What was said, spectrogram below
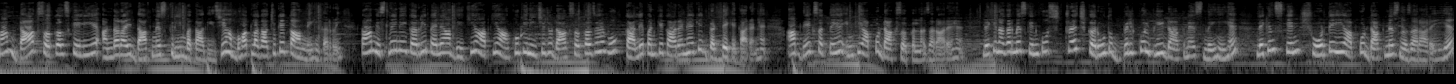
मैम डार्क सर्कल्स के लिए अंडर आई डार्कनेस क्रीम बता दीजिए। हम बहुत लगा चुके काम नहीं कर रही। काम इसलिए नहीं कर रही, पहले आप देखिए, आपकी आँखों के नीचे जो डार्क सर्कल्स हैं, वो कालेपन के कारण है कि गड्ढे के कारण है। आप देख सकते हैं, इनकी आपको डार्क सर्कल नज़र आ रहे हैं। लेकिन अगर मैं स्किन को स्ट्रेच करूँ तो बिल्कुल भी डार्कनेस नहीं है। लेकिन स्किन छोड़ते ही आपको डार्कनेस नज़र आ रही है।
